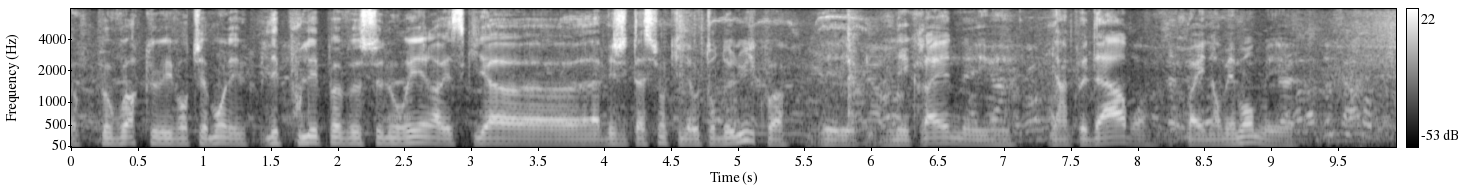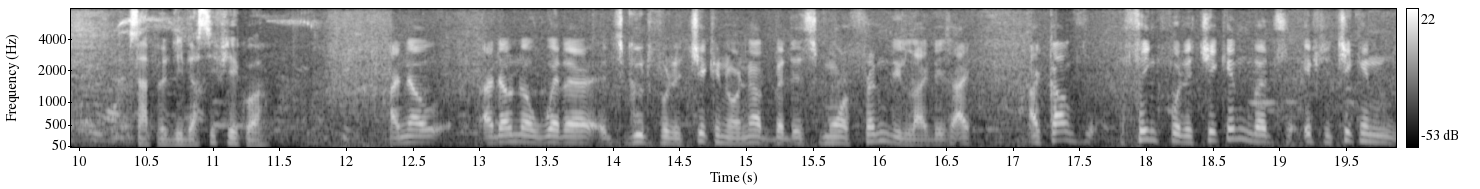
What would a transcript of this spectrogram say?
on peut voir que éventuellement les, poulets peuvent se nourrir avec ce qu'il y a, euh, la végétation qu'il a autour de lui, quoi. Les, graines, il y a un peu d'arbres, pas énormément, mais c'est un peu diversifié, quoi. I don't know whether it's good for the chicken or not, but it's more friendly like this. I I can't think for the chicken, but if the chicken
